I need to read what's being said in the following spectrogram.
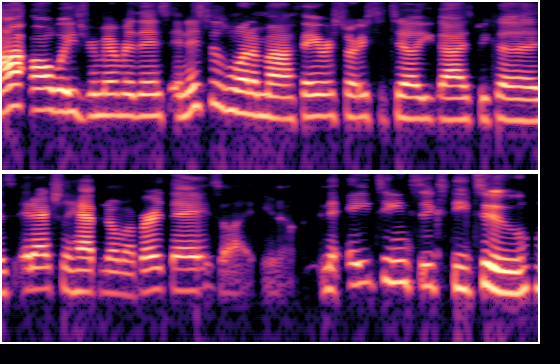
I always remember this, and this is one of my favorite stories to tell you guys because it actually happened on my birthday. So, like, you know, in 1862,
